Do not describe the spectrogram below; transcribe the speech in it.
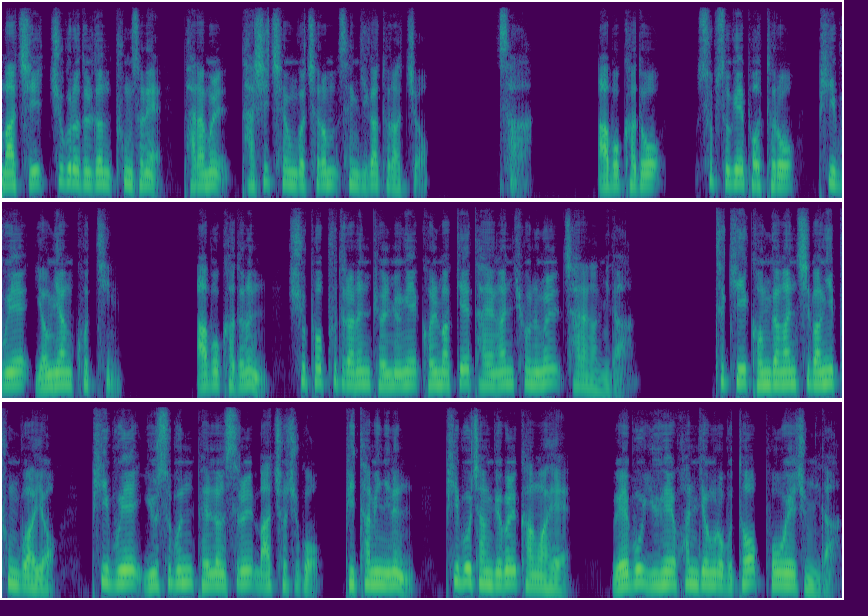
마치 쭈그러들던 풍선에 바람을 다시 채운 것처럼 생기가 돌았죠. 4. 아보카도, 숲속의 버터로 피부에 영양 코팅. 아보카도는 슈퍼푸드라는 별명에 걸맞게 다양한 효능을 자랑합니다. 특히 건강한 지방이 풍부하여 피부의 유수분 밸런스를 맞춰주고 비타민 E는 피부 장벽을 강화해 외부 유해 환경으로부터 보호해줍니다.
